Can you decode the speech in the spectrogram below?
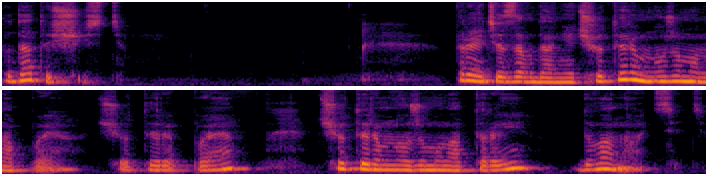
додати 6. Третє завдання 4 множимо на p. 4p. 4 множимо на 3, 12.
